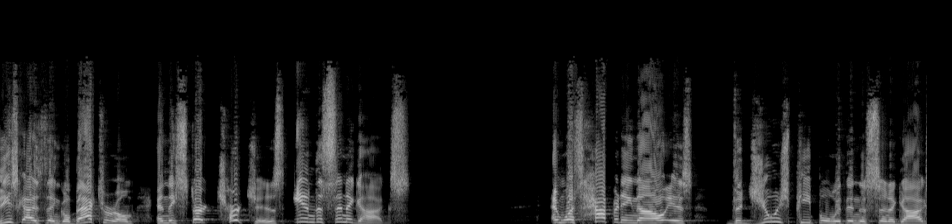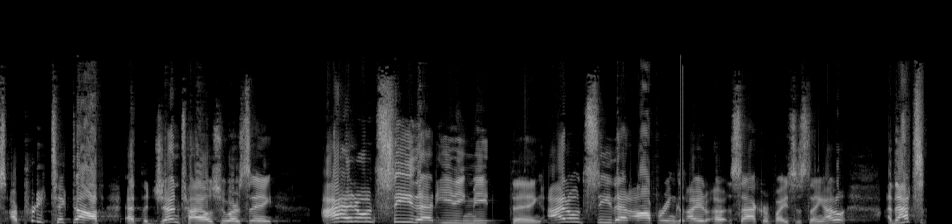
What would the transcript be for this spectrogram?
These guys then go back to Rome and they start churches in the synagogues. And what's happening now is the Jewish people within the synagogues are pretty ticked off at the Gentiles who are saying, I don't see that eating meat thing. I don't see that offering uh, sacrifices thing. I don't that's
